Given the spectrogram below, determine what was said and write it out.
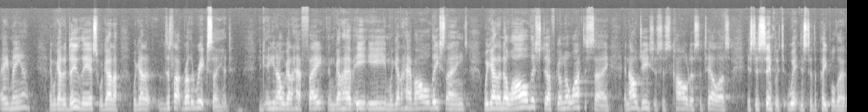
Amen. And we got to do this. We got to, we got to, just like Brother Rick said, you know, we've got to have faith and we've got to have EE and we've got to have all these things. We've got to know all this stuff, go know what to say. And all Jesus has called us to tell us is just simply to witness to the people that,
